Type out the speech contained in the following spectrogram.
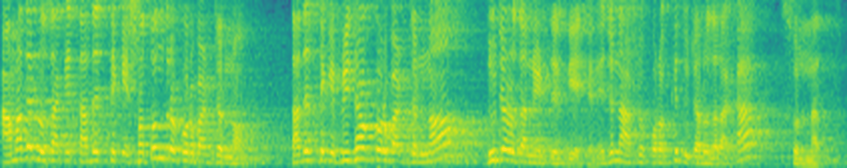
আমাদের রোজাকে তাদের থেকে স্বতন্ত্র করবার জন্য, তাদের থেকে পৃথক করবার জন্য দুইটা রোজা নির্দেশ দিয়েছেন। এজন্য জন্য পরক্ষে দুইটা রোজা রাখা সুন্নাত।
